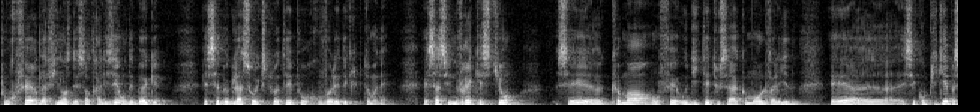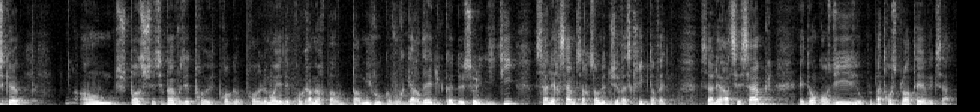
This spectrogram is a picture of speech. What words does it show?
pour faire de la finance décentralisée ont des bugs, et ces bugs-là sont exploités pour voler des crypto-monnaies. Et ça, c'est une vraie question. C'est comment on fait auditer tout ça, comment on le valide. Et, euh, c'est compliqué parce que je pense, je sais pas, vous êtes pro, pro, probablement, il y a des programmeurs par, parmi vous, quand vous regardez du code de Solidity, ça a l'air simple, ça ressemble à du JavaScript en fait. Ça a l'air assez simple, et donc on se dit, on ne peut pas trop se planter avec ça.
